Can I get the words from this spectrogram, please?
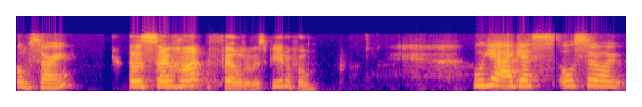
Oh, sorry. It was so heartfelt. It was beautiful. Well, yeah, I guess also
